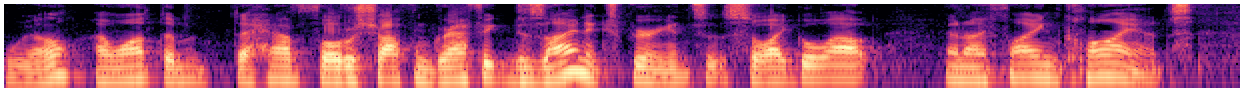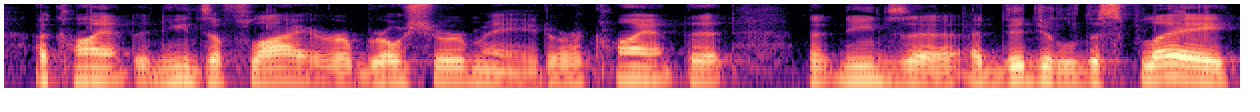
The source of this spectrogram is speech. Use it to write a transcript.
Well, I want them to have Photoshop and graphic design experiences. So I go out and I find clients, a client that needs a flyer a brochure made, or a client that, that needs a, a digital display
